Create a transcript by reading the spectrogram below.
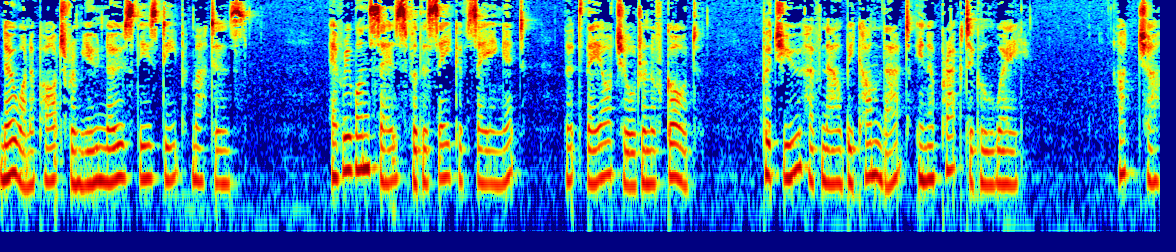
No one apart from you knows these deep matters. Everyone says, for the sake of saying it, that they are children of God. But you have now become that in a practical way. Acha.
